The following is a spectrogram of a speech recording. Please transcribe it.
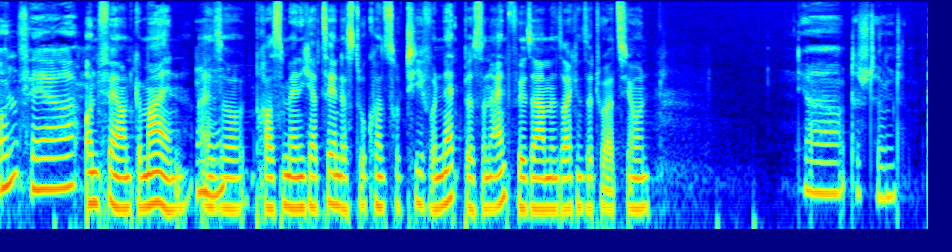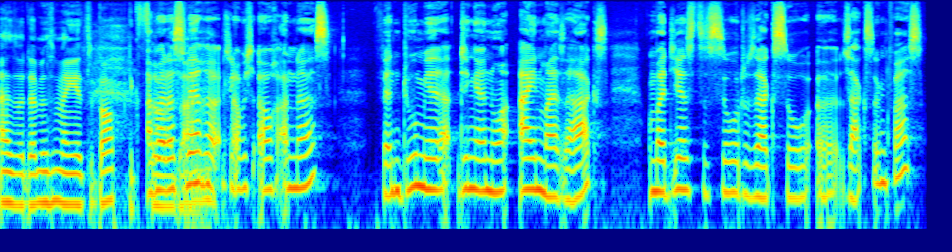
Unfair. unfair und gemein. Mhm. Also brauchst du mir nicht erzählen, dass du konstruktiv und nett bist und einfühlsam in solchen Situationen. Ja, das stimmt. Also da müssen wir jetzt überhaupt nichts Aber drüber das sagen. wäre, glaube ich, auch anders, wenn du mir Dinge nur einmal sagst. Und bei dir ist es so, du sagst so, äh, sagst irgendwas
